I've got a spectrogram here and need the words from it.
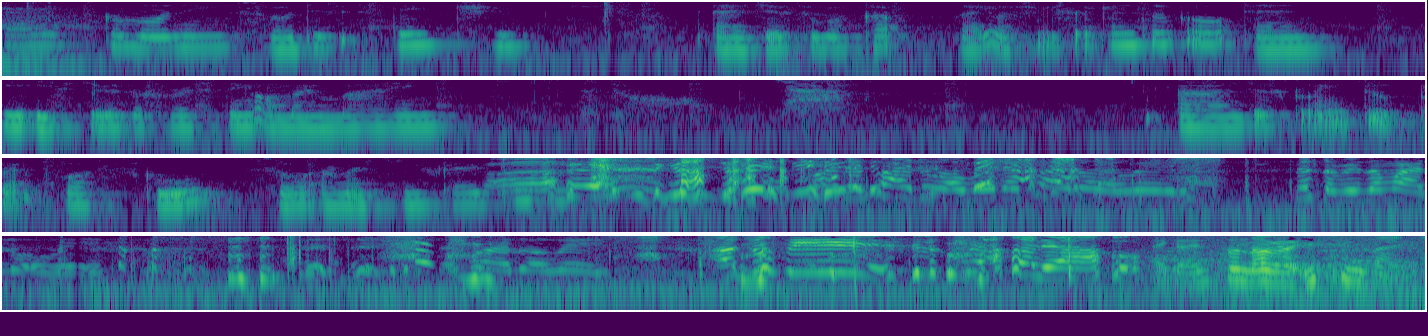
Hi guys good morning so this is day three i just woke up like a few seconds ago and he is still the first thing on my mind. So yeah. I'm just going to prep for school so i'm gonna see you guys. Oh, that's why i look away that's why i look away. That's the reason why i look away. That's why i look away. Ah, Hi guys, so now we're eating lunch.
